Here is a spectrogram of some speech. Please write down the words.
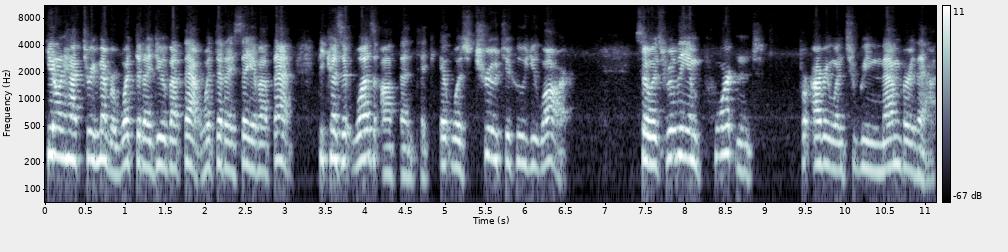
You don't have to remember what did I do about that? What did I say about that? Because it was authentic. It was true to who you are. So it's really important for everyone to remember that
